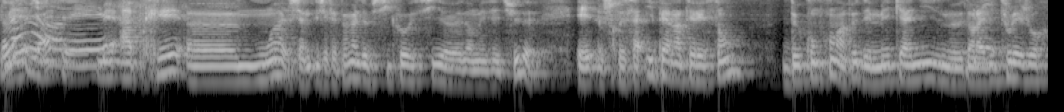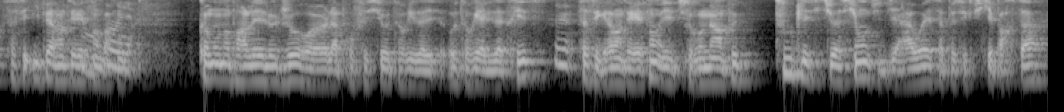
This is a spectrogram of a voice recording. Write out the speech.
Non, mais c'est bien. Mais- Mais après, euh, moi, j'ai fait pas mal de psycho aussi euh, dans mes études, et je trouvais ça hyper intéressant de comprendre un peu des mécanismes dans la vie de tous les jours. Ça, c'est hyper intéressant par Oui. contre. Comme on en parlait l'autre jour, euh, la prophétie autoréalisatrice, Mm. ça c'est grave intéressant, et tu te remets un peu toutes les situations, tu te dis, ah ouais, ça peut s'expliquer par ça.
